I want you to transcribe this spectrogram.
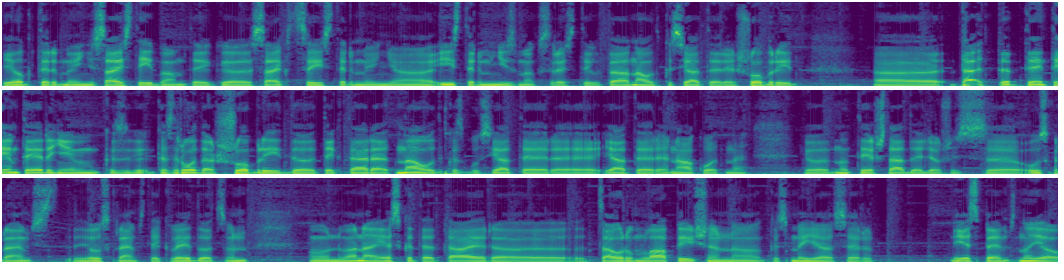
ilgtermiņa saistībām tiek uh, sekts īstermiņa, īstermiņa izmaksas, respektīvi tā nauda, kas jātērē šobrīd. Uh, tā, tā, tiem tēriņiem, kas, kas rodās šobrīd, uh, tiek tērēta nauda, kas būs jātērē, jātērē nākotnē. Jo nu, tieši tādēļ jau šis uh, uzkrājums, uzkrājums tiek veidots. Un, un manā ieskatā tā ir cauruma lāpīšana, kas mijās ar iespējams nu, jau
